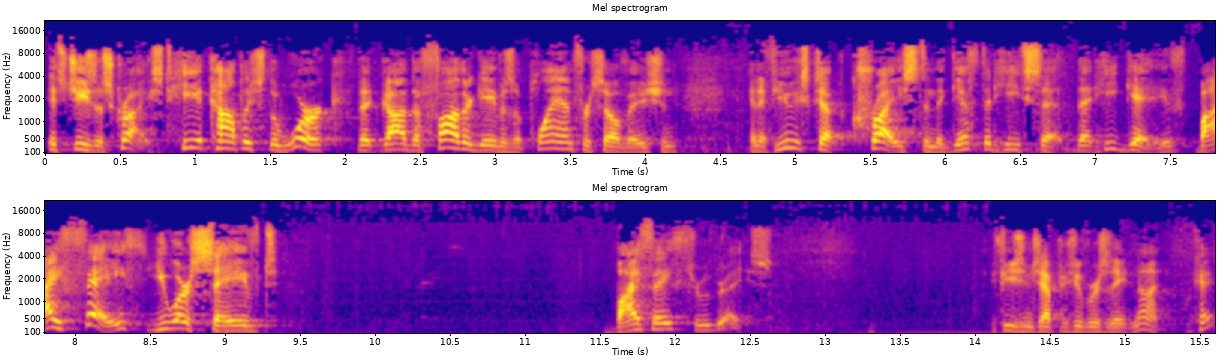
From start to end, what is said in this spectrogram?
It's Jesus Christ. He accomplished the work that God the Father gave as a plan for salvation. And if you accept Christ and the gift that He said that He gave by faith, you are saved by faith through grace. Ephesians chapter 2, verses 8 and 9. Okay?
